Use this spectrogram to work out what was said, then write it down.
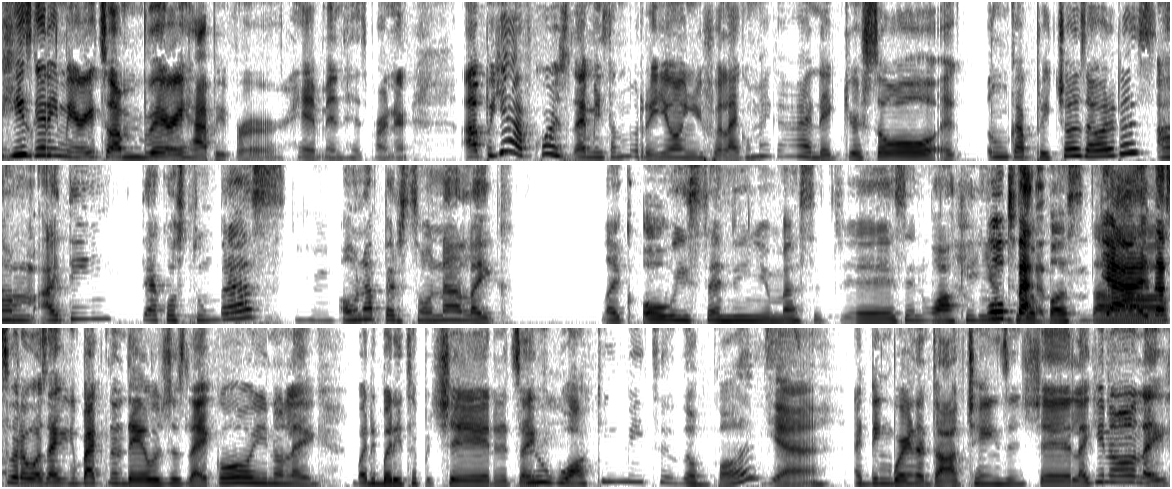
he's getting married, so I'm very happy for him and his partner. Uh, but yeah, of course. I mean, río and you feel like, oh my god, like you're so uh, un capricho. Is that what it is? Um, I think te acostumbras a una persona like like always sending you messages and walking you Well, to ba- the bus stop. Yeah, that's what it was. Like back in the day, it was just like, oh, you know, like buddy buddy type of shit. And it's like, you're walking me to the bus. yeah, I think wearing the dog chains and shit. Like you know, like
